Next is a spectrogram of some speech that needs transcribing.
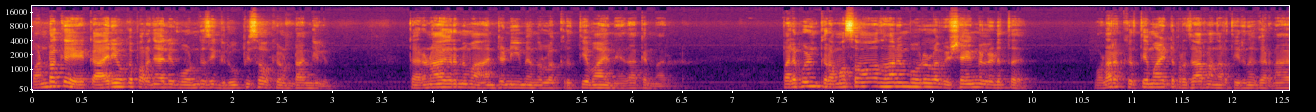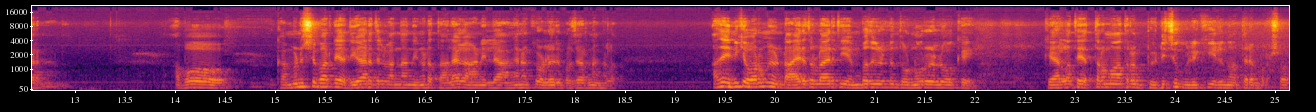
പണ്ടൊക്കെ കാര്യമൊക്കെ പറഞ്ഞാലും കോൺഗ്രസ് ഗ്രൂപ്പിസമൊക്കെ ഉണ്ടെങ്കിലും കരുണാകരനും ആന്റണിയും എന്നുള്ള കൃത്യമായ നേതാക്കന്മാരുണ്ട്. പലപ്പോഴും ക്രമസമാധാനം പോലുള്ള വിഷയങ്ങളെടുത്ത് വളരെ കൃത്യമായിട്ട് പ്രചാരണം നടത്തിയിരുന്ന കരുണാകരനാണ്. അപ്പോൾ കമ്മ്യൂണിസ്റ്റ് പാർട്ടി അധികാരത്തിൽ വന്നാൽ നിങ്ങളുടെ തല കാണില്ല അങ്ങനെയൊക്കെയുള്ളൊരു പ്രചരണങ്ങൾ. അത് എനിക്ക് ഓർമ്മയുണ്ട്. ആയിരത്തി തൊള്ളായിരത്തി എൺപതുകളിലും തൊണ്ണൂറുകളിലും ഒക്കെ കേരളത്തെ എത്രമാത്രം പിടിച്ചു കുലുക്കിയിരുന്നു അത്തരം പ്രശ്ന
